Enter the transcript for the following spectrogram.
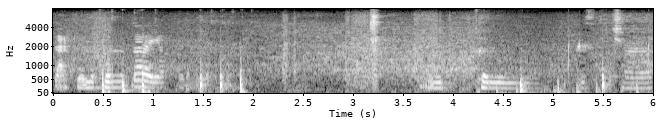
Так, я не пам'ятаю, як. Мені каміння вистачає.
